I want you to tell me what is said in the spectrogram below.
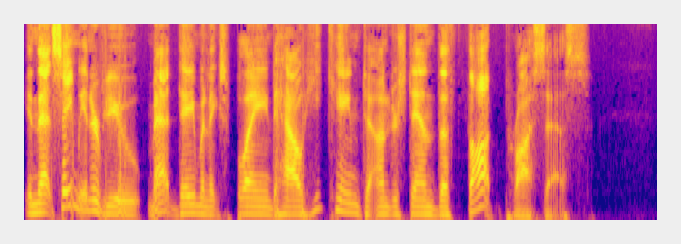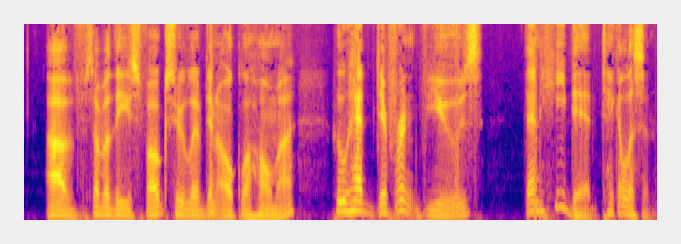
In that same interview, Matt Damon explained how he came to understand the thought process of some of these folks who lived in Oklahoma who had different views than he did. Take a listen.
